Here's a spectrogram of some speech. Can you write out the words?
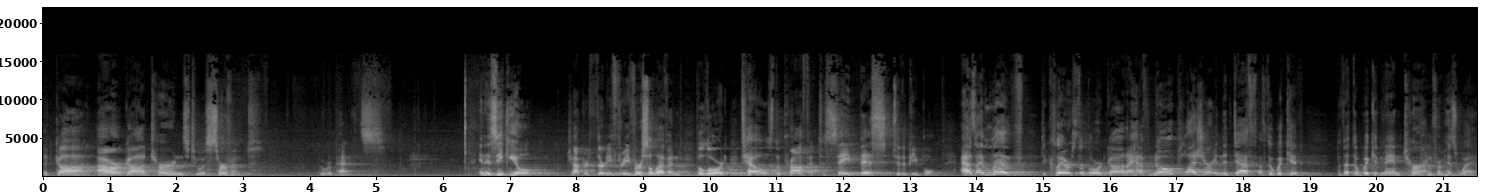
that God, our God, turns to a servant who repents. In Ezekiel chapter 33, verse 11, the Lord tells the prophet to say this to the people As I live, declares the Lord God, I have no pleasure in the death of the wicked, but that the wicked man turn from his way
